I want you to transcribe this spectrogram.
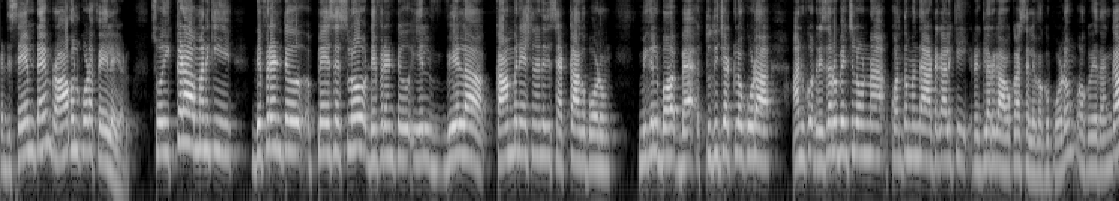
at the same time Rahul కూడా ఫెయిల్ అయ్యాడు. సో ఇక్కడ మనకి డిఫరెంట్ ప్లేసెస్లో డిఫరెంట్ వీళ్ళ కాంబినేషన్ అనేది సెట్ కాకపోవడం మిగిలిన బా బ్యా తుది జట్లో కూడా అనుకో రిజర్వ్ బెంచ్లో ఉన్న కొంతమంది ఆటగాళ్ళకి రెగ్యులర్గా అవకాశాలు ఇవ్వకపోవడం ఒక విధంగా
